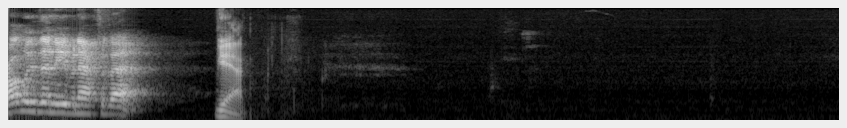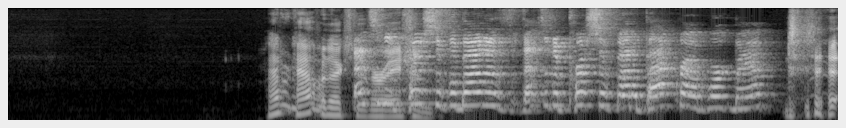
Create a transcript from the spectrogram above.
probably then even after that. Yeah. I don't have an extra That's an impressive amount of that's an impressive amount of background work, man.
